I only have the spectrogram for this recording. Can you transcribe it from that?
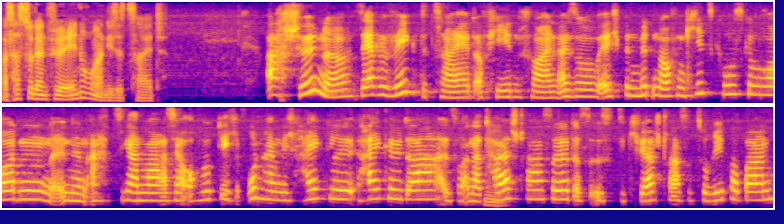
Was hast du denn für Erinnerungen an diese Zeit? Ach, schöne, sehr bewegte Zeit auf jeden Fall. Also ich bin mitten auf dem Kiez groß geworden. In den 80ern war es ja auch wirklich unheimlich heikel, heikel da, also an der hm. Talstraße. Das ist die Querstraße zur Reeperbahn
